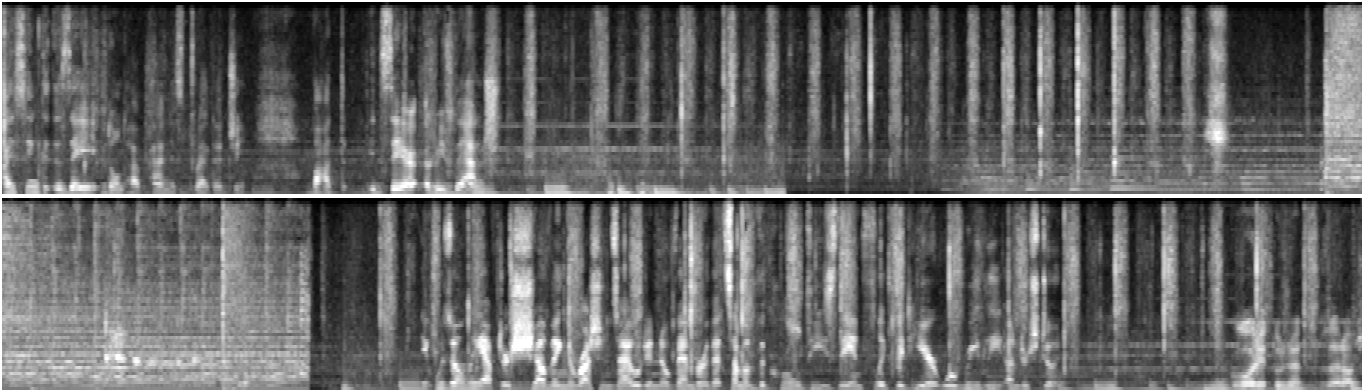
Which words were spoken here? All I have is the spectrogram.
I think they don't have any strategy, but it's their revenge. It was only after shoving the Russians out in November that some of the cruelties they inflicted here were really understood. Glory to the.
